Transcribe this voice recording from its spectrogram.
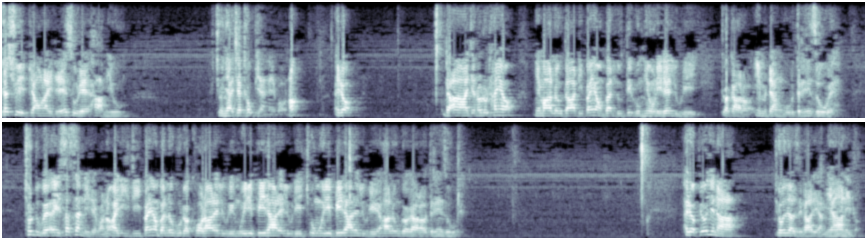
ရက်ရွှေ့ပြောင်းလိုက်တယ်ဆိုတဲ့ဟာမျိုးကြညာချက်ထုတ်ပြန်နေပေါ့နော်။အဲ့တော့ဒါကကျွန်တော်တို့ထိုင်းရောက်မြန်မာလူသားဒီပန်းရောင်ဘက်လူသစ်ကိုမြုံနေတဲ့လူတွေအတွက်ကတော့အင်မတန်ကိုသတင်းစိုးပဲ။ ထုတ်တူပဲအဲ့ဆက်ဆက်နေတယ်ပေါ့နော်။အဲ့ဒီဒီပန်းရောင်ဘက်လုပ်ဖို့တော့ခေါ်ထားတဲ့လူတွေငွေတွေပေးထားတဲ့လူတွေကျုံငွေတွေပေးထားတဲ့လူတွေအားလုံးအတွက်ကတော့သတင်းစိုးတယ်။အဲ့တော့ပြောချင်တာပြောကြစကားတွေကများနေတော့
